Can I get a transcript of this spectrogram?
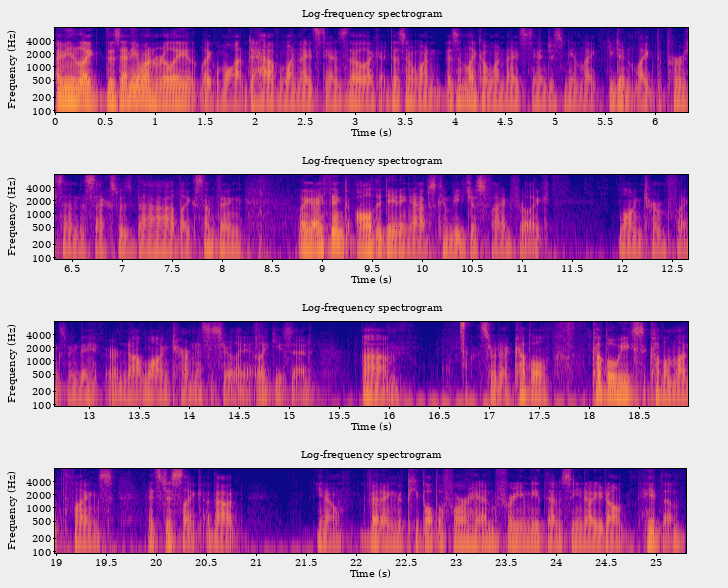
I mean, like, does anyone really like want to have one night stands though? Like, it doesn't one doesn't like a one night stand just mean like you didn't like the person, the sex was bad, like something. Like, I think all the dating apps can be just fine for like long term flings. I mean, they are not long term necessarily, like you said. Um, sort of a couple couple weeks, a couple month flings. It's just like about you know vetting the people beforehand before you meet them, so you know you don't hate them.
